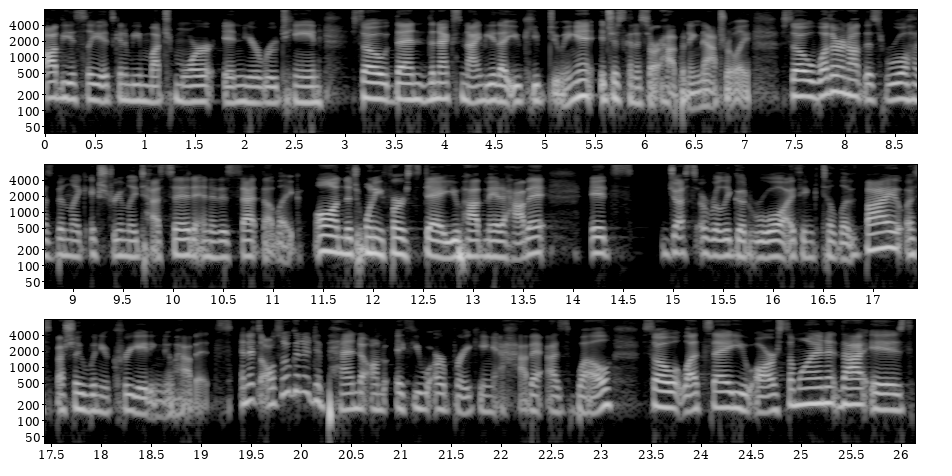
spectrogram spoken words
obviously it's going to be much more in your routine. So then the next 90 that you keep doing it, it's just going to start happening naturally. So whether or not this rule has been like extremely tested and it is set that like on the 21st day you have made a habit, it's just a really good rule, I think, to live by, especially when you're creating new habits. And it's also going to depend on if you are breaking a habit as well. So let's say you are someone that is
